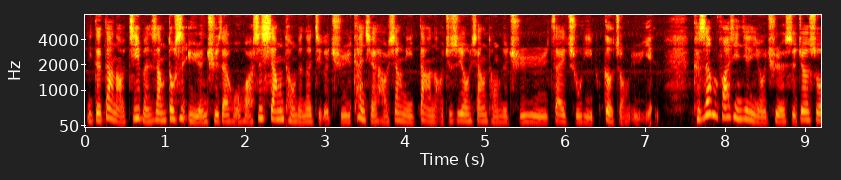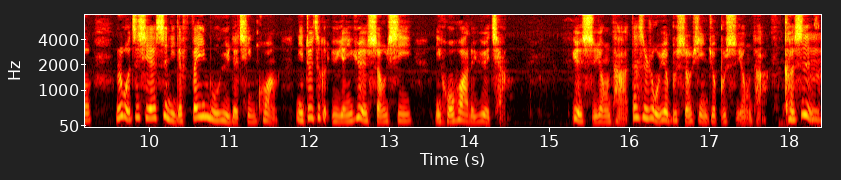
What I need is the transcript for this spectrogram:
你的大脑基本上都是语言区在活化，是相同的那几个区域，看起来好像你大脑就是用相同的区域在处理各种语言。可是他们发现一件很有趣的事，就是说，如果这些是你的非母语的情况，你对这个语言越熟悉，你活化的越强，越使用它；但是如果越不熟悉，你就不使用它。可是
